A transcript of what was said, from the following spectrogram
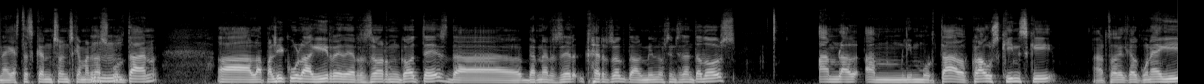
en aquestes cançons que anat mm -hmm. escoltant, uh, la pel·lícula Aguirre de Zorn Gottes, de Werner Herzog, del 1972, amb l'immortal Klaus Kinski, a tot el que el conegui,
